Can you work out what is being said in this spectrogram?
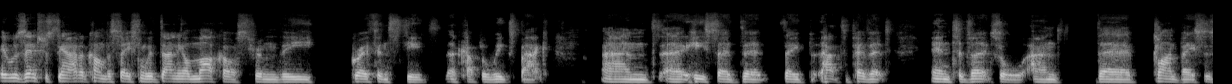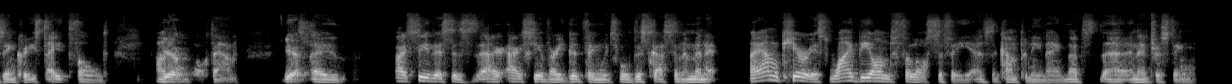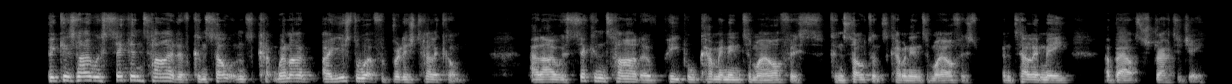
It was interesting. I had a conversation with Daniel Marcos from the Growth Institute a couple of weeks back, and uh, he said that they had to pivot into virtual and their client base has increased eightfold under yeah. lockdown. Yeah. So I see this as actually a very good thing, which we'll discuss in a minute. I am curious, why Beyond Philosophy as a company name? That's uh, an interesting. Because I was sick and tired of consultants. When I, I used to work for British Telecom, and I was sick and tired of people coming into my office, consultants coming into my office and telling me about strategy.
